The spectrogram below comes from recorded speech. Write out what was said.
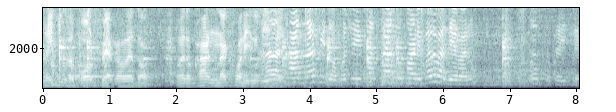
થઈ ગયું છે પરફેક્ટ હવે તો. હવે તો ખાંડ નાખવાની જ ઓલી છે. ખાંડ નાખી દો પછી ખાંડનું પાણી ભરવા દેવાનું. મસ્ત થઈ છે.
